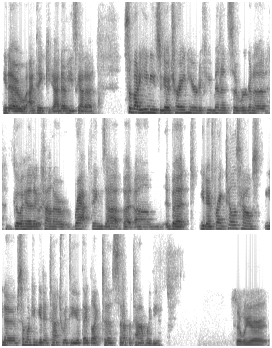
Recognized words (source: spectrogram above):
you know i think i know he's got a somebody he needs to go train here in a few minutes so we're going to go ahead and kind of wrap things up. But um but you know frank tell us how you know someone can get in touch with you if they'd like to set up a time with you. So we are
